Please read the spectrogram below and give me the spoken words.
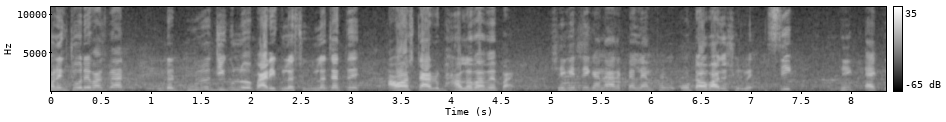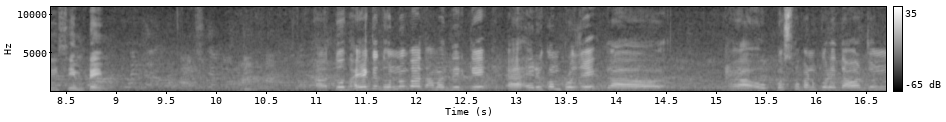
অনেক জোরে বাজবে আর ওটার দূরে যেগুলো বাড়িগুলো আছে, ওগুলো যাতে আওয়াজটা আরও ভালোভাবে পায়, সেক্ষেত্রে এখানে আরেকটা ল্যাম্প থাকবে, ওটাও বাজা শুরু হবে ঠিক ঠিক একই সেম টাইমে তো ভাইয়াকে ধন্যবাদ আমাদেরকে এরকম প্রজেক্ট উপস্থাপন করে দেওয়ার জন্য।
